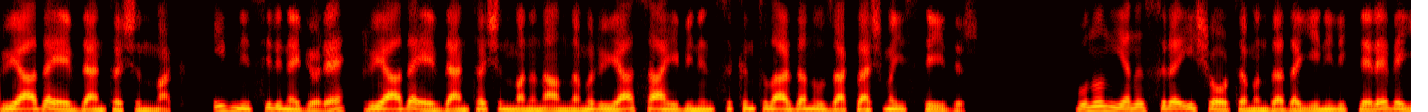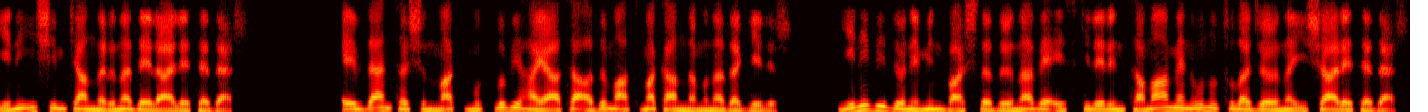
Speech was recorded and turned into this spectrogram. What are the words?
Rüyada evden taşınmak. İbn Sirin'e göre, rüyada evden taşınmanın anlamı rüya sahibinin sıkıntılardan uzaklaşma isteğidir. Bunun yanı sıra iş ortamında da yeniliklere ve yeni iş imkanlarına delalet eder. Evden taşınmak mutlu bir hayata adım atmak anlamına da gelir. Yeni bir dönemin başladığına ve eskilerin tamamen unutulacağına işaret eder.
